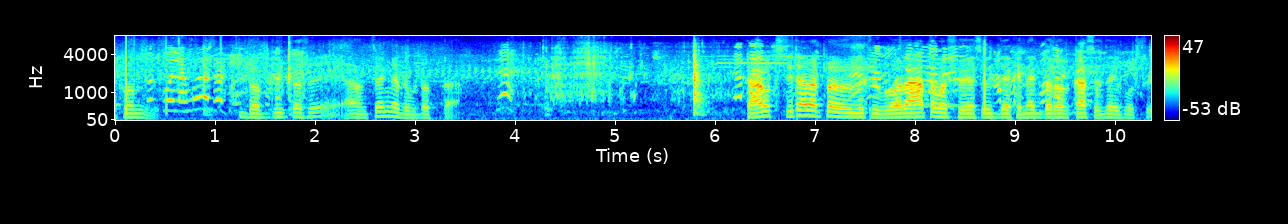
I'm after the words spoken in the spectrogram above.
এখন ডব দিতেছে, এখন চেঙ্গা দেবো ডবটা। টাউট সেটা আবার লিখিব ওরা আতাবাস হয়ে আছে, ওই দেখেন একবার ওর কাছে যাই পড়ছে।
